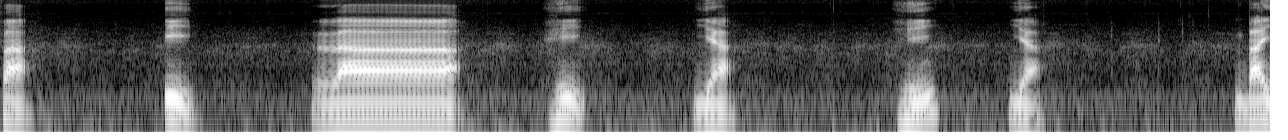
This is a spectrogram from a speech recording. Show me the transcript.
ফা, ই, রা, হি, ইয়া হি, ইয়া, বাই,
